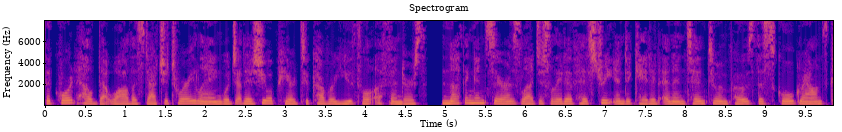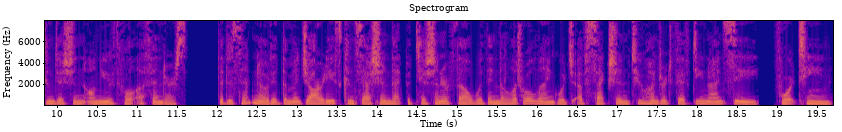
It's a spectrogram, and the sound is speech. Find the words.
The court held that while the statutory language at issue appeared to cover youthful offenders, nothing in SARA's legislative history indicated an intent to impose the school grounds condition on youthful offenders. The dissent noted the majority's concession that petitioner fell within the literal language of Section 259C, 14,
